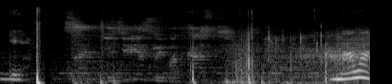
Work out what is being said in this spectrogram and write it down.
Где? Мама.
